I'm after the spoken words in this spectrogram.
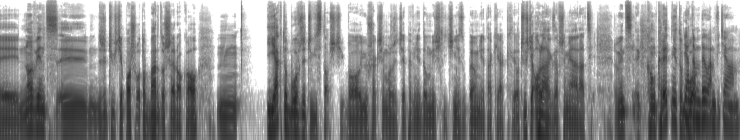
Y, No więc y, rzeczywiście poszło to bardzo szeroko. Mm, I jak to było w rzeczywistości? Bo już jak się możecie pewnie domyślić, nie zupełnie tak jak. Oczywiście Ola jak zawsze miała rację. No więc y, konkretnie to ja było. tam byłam, widziałam.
